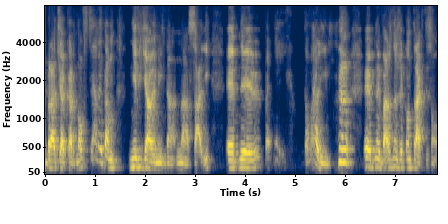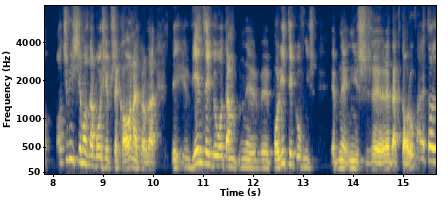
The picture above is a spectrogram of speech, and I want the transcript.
bracia karnowscy, ale tam nie widziałem ich na, na sali. Pewnie ich dowali. Ważne, że kontrakty są. Oczywiście można było się przekonać, prawda? Więcej było tam polityków niż, niż redaktorów, ale to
